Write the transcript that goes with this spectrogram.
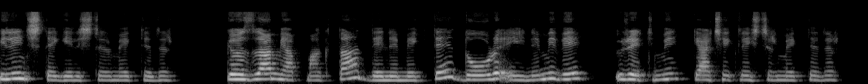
bilinç de geliştirmektedir. Gözlem yapmakta, denemekte, doğru eylemi ve üretimi gerçekleştirmektedir.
